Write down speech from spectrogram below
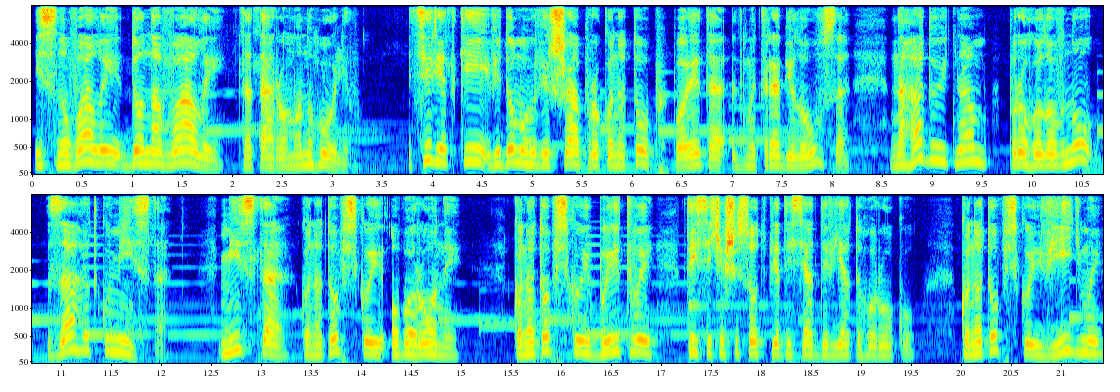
існували до навали татаро-монголів. Ці рядки відомого вірша про конотоп поета Дмитра Білоуса нагадують нам про головну загадку міста, міста Конотопської оборони, Конотопської битви 1659 року, Конотопської відьми,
